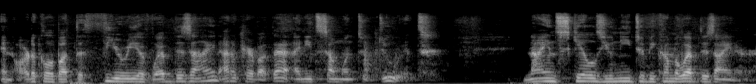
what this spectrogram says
an article about the theory of web design. I don't care about that. I need someone to do it. Nine skills you need to become a web designer.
